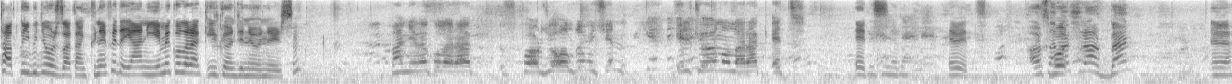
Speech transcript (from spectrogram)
tatlıyı biliyoruz zaten. Künefe de yani yemek olarak ilk önce ne önerirsin? Ben yemek olarak sporcu olduğum için ilk öğün olarak et Et. düşünüyorum. Evet. Arkadaşlar ben e,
